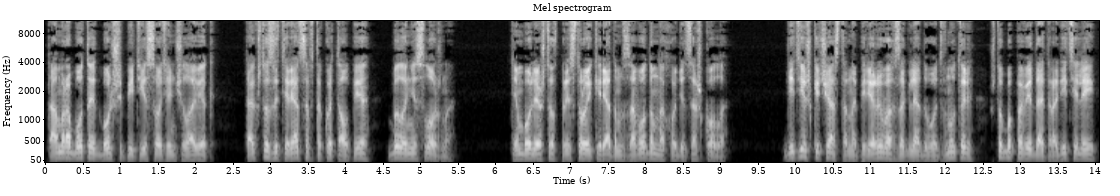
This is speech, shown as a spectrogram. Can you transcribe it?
Там работает больше пяти сотен человек, так что затеряться в такой толпе было несложно. Тем более, что в пристройке рядом с заводом находится школа. Детишки часто на перерывах заглядывают внутрь, чтобы повидать родителей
